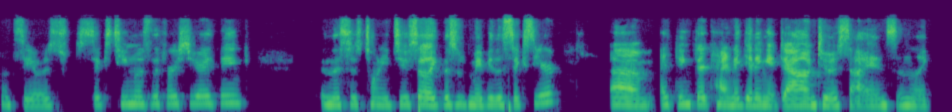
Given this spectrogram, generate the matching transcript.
Let's see. It was 16 was the first year I think and this is 22 so like this was maybe the sixth year um i think they're kind of getting it down to a science and like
